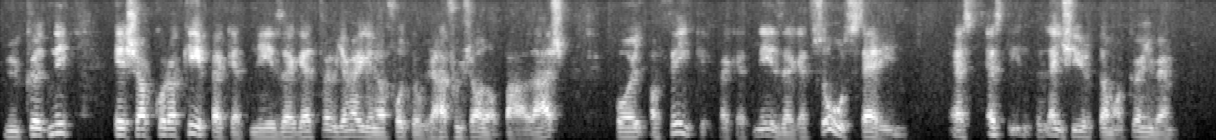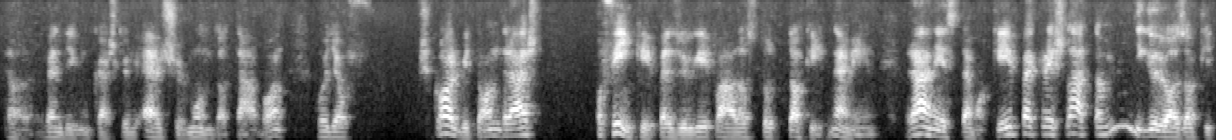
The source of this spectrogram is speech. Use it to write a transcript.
működni, és akkor a képeket nézegetve, ugye megint a fotográfus alapállás, hogy a fényképeket nézeget szó szerint, ezt, ezt le is írtam a könyvem, a vendégmunkás könyv első mondatában, hogy a Skarbit Andrást a fényképezőgép választotta ki, nem én ránéztem a képekre, és láttam, hogy mindig ő az, aki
